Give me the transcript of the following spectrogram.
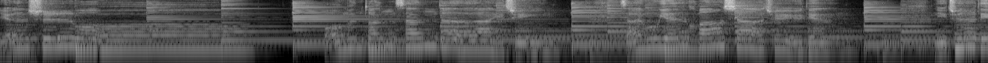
也是我。我们短暂的爱情，在午夜画下句点。你决定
